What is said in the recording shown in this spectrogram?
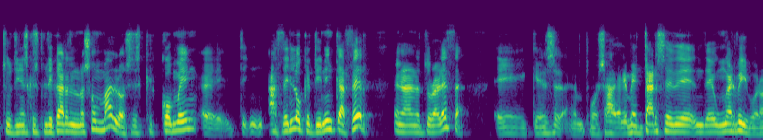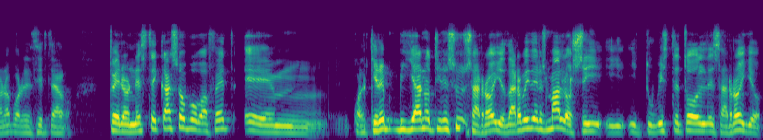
tú tienes que explicarle, no son malos, es que comen, eh, hacen lo que tienen que hacer en la naturaleza, que es pues alimentarse de, de, un herbívoro, ¿no? Por decirte algo. Pero en este caso, Boba Fett, eh, cualquier villano tiene su desarrollo. Darth Vader es malo, sí, y, y, tuviste todo el desarrollo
